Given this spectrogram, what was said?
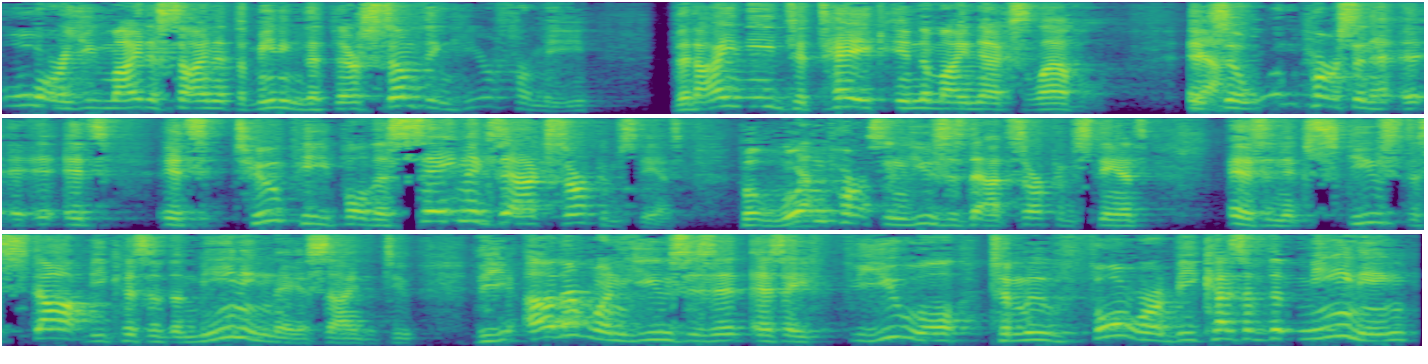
Or you might assign it the meaning that there's something here for me that I need to take into my next level. And yeah. so one person, it's it's two people, the same exact circumstance, but one person uses that circumstance as an excuse to stop because of the meaning they assigned it to. The other one uses it as a fuel to move forward because of the meaning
